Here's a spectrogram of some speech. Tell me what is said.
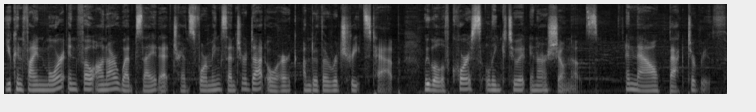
You can find more info on our website at transformingcenter.org under the Retreats tab. We will, of course, link to it in our show notes. And now, back to Ruth.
